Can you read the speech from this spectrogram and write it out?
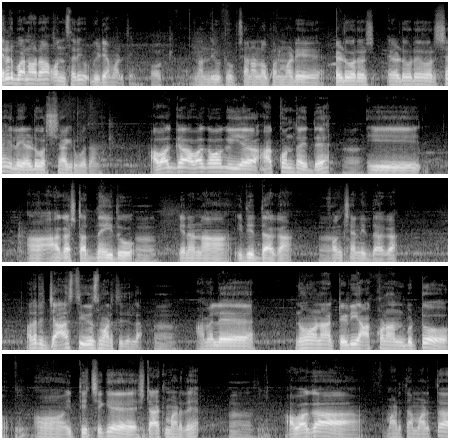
ಎರಡು ಭಾನುವಾರ ಒಂದು ಸರಿ ವಿಡಿಯೋ ಮಾಡ್ತೀನಿ. ಓಕೆ ನಂದು ಯೂಟ್ಯೂಬ್ ಚಾನಲ್ ಓಪನ್ ಮಾಡಿ ಎರಡೂವರೆ ವರ್ಷ ಎರಡೂವರೆ ವರ್ಷ ಇಲ್ಲ ಎರಡು ವರ್ಷ ಆಗಿರ್ಬೋದು ಅಣ್ಣ. ಅವಾಗ ಅವಾಗ ಅವಾಗ ಈ ಹಾಕ್ಕೊಂತ ಇದ್ದೆ. ಈ ಆಗಸ್ಟ್ ಹದಿನೈದು ಏನನ್ನ ಇದಿದ್ದಾಗ ಫಂಕ್ಷನ್ ಇದ್ದಾಗ. ಆದರೆ ಜಾಸ್ತಿ ಯೂಸ್ ಮಾಡ್ತಿದ್ದಿಲ್ಲ. ಆಮೇಲೆ ನೋಡೋಣ ಟೆಡಿ ಹಾಕೋಣ ಅಂದ್ಬಿಟ್ಟು ಇತ್ತೀಚೆಗೆ ಸ್ಟಾರ್ಟ್ ಮಾಡಿದೆ. ಆವಾಗ ಮಾಡ್ತಾ ಮಾಡ್ತಾ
